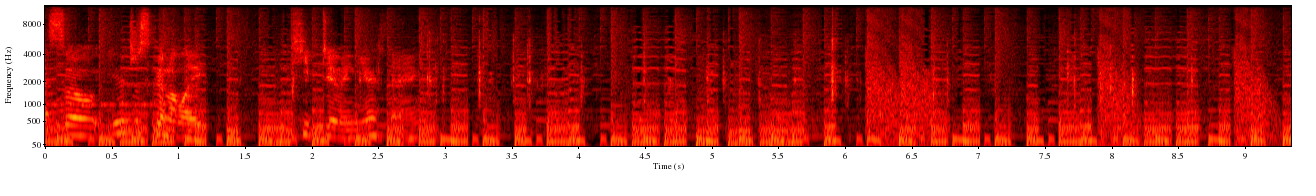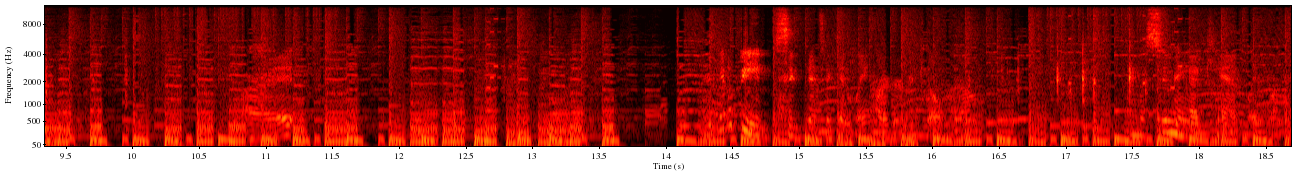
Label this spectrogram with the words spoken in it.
Yeah, so you're just gonna, like, keep doing your thing. Alright. You're gonna be significantly harder to kill now. I'm assuming I can't, like, run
